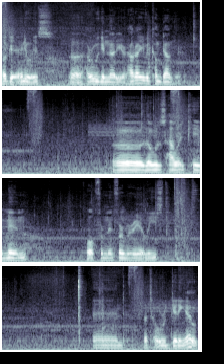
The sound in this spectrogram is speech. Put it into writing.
Okay, anyways. Uh, how are we getting out of here? How did I even come down here? Uh, that was how I came in. Well, from the infirmary at least. And that's how we're getting out.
